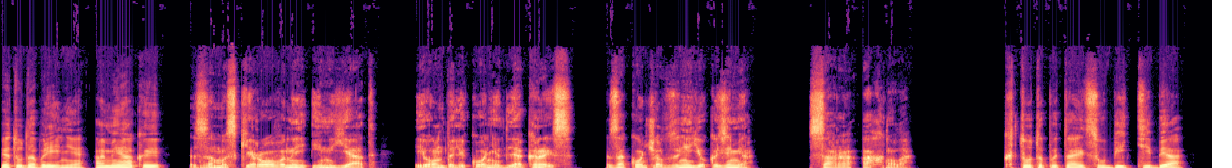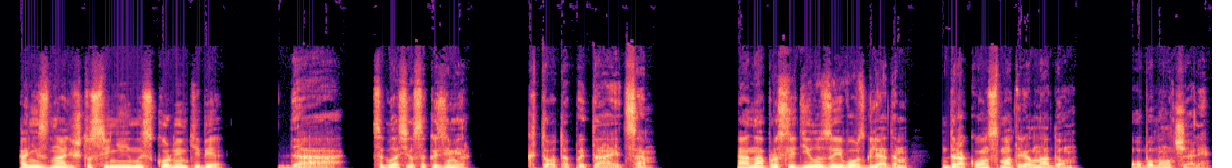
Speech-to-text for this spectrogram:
«Это удобрение, аммиак и...» «Замаскированный им яд, и он далеко не для крыс», — закончил за нее Казимир. Сара ахнула. «Кто-то пытается убить тебя. Они знали, что свиней мы скормим тебе». «Да», — согласился Казимир. Кто-то пытается. Она проследила за его взглядом. Дракон смотрел на дом. Оба молчали.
